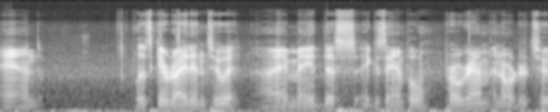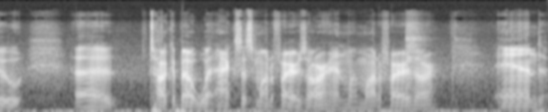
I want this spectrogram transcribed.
And let's get right into it. I made this example program in order to uh, talk about what access modifiers are and what modifiers are. And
